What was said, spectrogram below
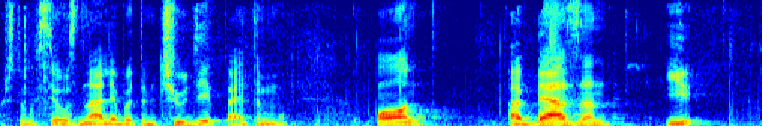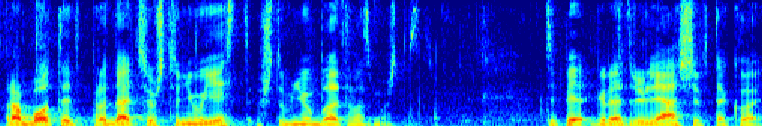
чтобы все узнали об этом чуде, поэтому он обязан и работать, продать все, что у него есть, чтобы у него была эта возможность. Теперь, говорят Рюляшев такой,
